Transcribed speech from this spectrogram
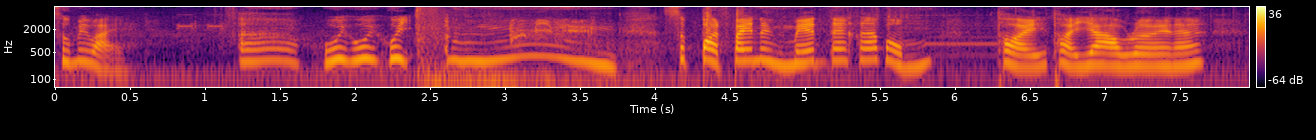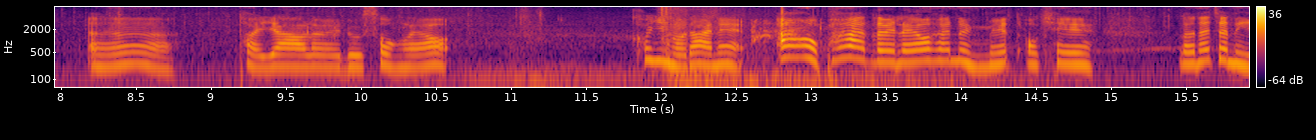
สู้ไม่ไหวอ้าวหุยหุยหุยอืมสปอตไปหนึ่งเมตรนะครับผมถอยถอยยาวเลยนะ เออ ถอยยาวเลยดูทรงแล้ว เขายิงเราได้แน่ อ้าวพลาดเลยแล้วฮะหนึ่งเมตรโอเค เราน่าจะหนี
